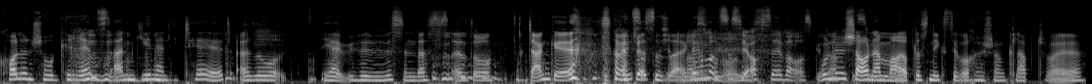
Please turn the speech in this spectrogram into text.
Colin-Show grenzt an Genialität. Also, ja, wir, wir wissen das. Also, danke, soll ich das dazu nicht sagen. Wir haben uns das ja auch selber ausgedacht. Und wir schauen dann deswegen- mal, ob das nächste Woche schon klappt, weil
